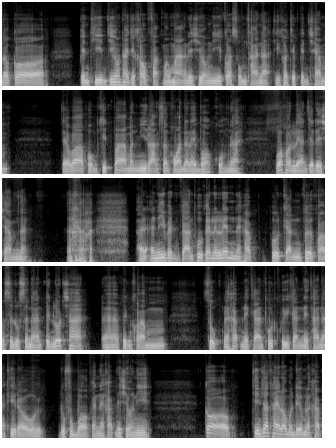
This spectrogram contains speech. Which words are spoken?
แล้วก็ เป็นทีมที่ค่อนข้างจะเข้าฝักมากๆ ในช่วงนี้ก็สมฐานะที่เขาจะเป็นแชมป์แต่ว่าผมคิดว่ามันมีลางสังหรณ์อะไรบอกผมนะ ว่าฮอลแลนด์จะได้แชมป์นะอันนี้เป็นการพูดกันเล่นๆนะครับ พูดกันเพื่อความสนุกสนานเป็นรสชาตินะเป็นความสุขนะครับในการพูดคุยกันในฐานะที่เราดูฟุตบอลกันนะครับ ในช่วงนี้ ก็ทีมชาติไทยเราเหมือนเดิมแหละครับ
